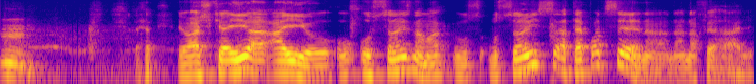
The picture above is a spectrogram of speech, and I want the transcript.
Hum. Eu acho que aí, aí o, o, o Sainz, não, o, o Sainz até pode ser na, na, na Ferrari,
